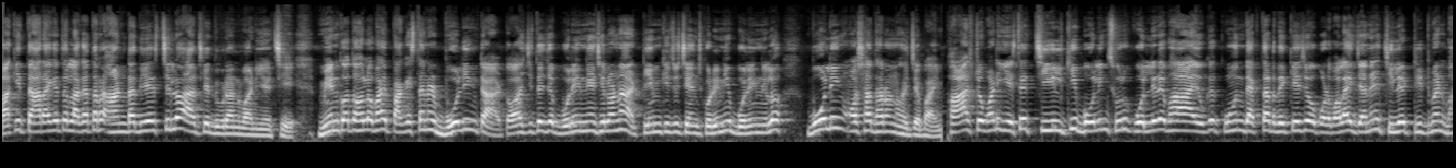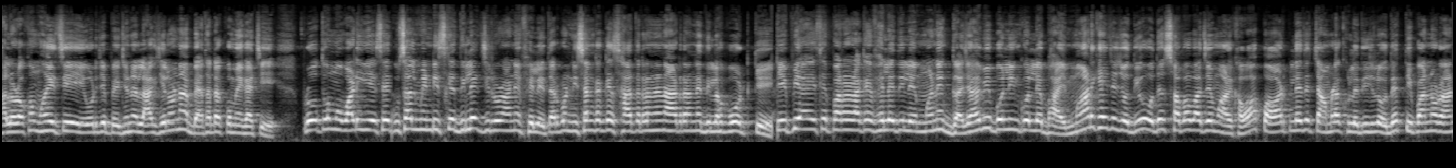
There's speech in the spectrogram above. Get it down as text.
বাকি তার আগে তো লাগাতার আন্ডা দিয়ে এসেছিল, আজকে দু রান বানিয়েছে। মেন কথা হলো ভাই, পাকিস্তানের বোলিংটা টস জিতে যে বোলিং নিয়েছিল না টিম কিছু চেঞ্জ করেনি বোলিং নিল। বোলিং অসাধারণ হয়েছে ভাই। ফার্স্ট ওভারে এসে চিলকি বোলিং শুরু করলে রে ভাই, ওকে কোন ডাক্তার দেখিয়েছে? দিয়েছে ওপরবেলায় জানে চিলের ট্রিটমেন্ট ভালো রকম হয়েছে। ওর যে পেছনে লাগছিল না, ব্যথাটা কমে গেছে। প্রথম ওভারই এসে কুশাল মেন্ডিসকে দিলে জিরো রানে ফেলে। তারপর নিশাঙ্কাকে সাত রানে আট রানে দিল পোটকে টেপিয়া এসে পাড়ার আগে ফেলে দিলে মানে গজাবি বোলিং করলে ভাই। মার খেয়েছে যদিও, ওদের স্বভাব আছে মার খাওয়া। পাওয়ার প্লেতে চামড়া খুলে দিয়েছিল ওদের, তিপান্ন রান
